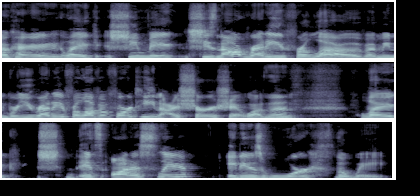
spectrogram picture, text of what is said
Okay, like she may she's not ready for love. I mean, were you ready for love at 14? I sure shit wasn't. Like it's honestly it is worth the wait.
